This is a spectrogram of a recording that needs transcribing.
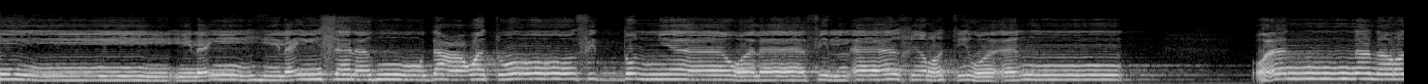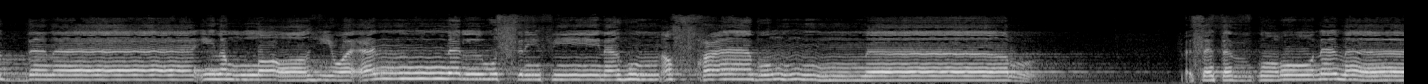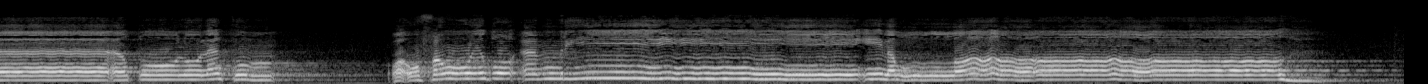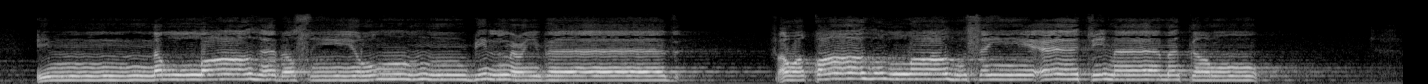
له دعوة في الدنيا ولا في الآخرة وأن وأن مردنا إلى الله وأن المسرفين هم أصحاب النار. فستذكرون ما أقول لكم وأفوض أمري إلى الله. إن الله بصير بالعباد. فوقاه الله سيئات ما مكروا.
